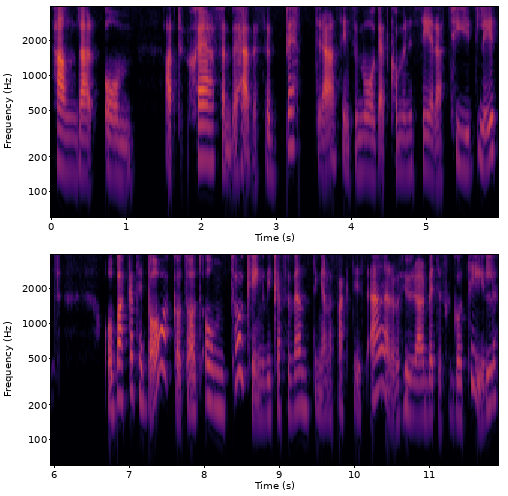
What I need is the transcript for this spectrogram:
handlar om att chefen behöver förbättra sin förmåga att kommunicera tydligt och backa tillbaka och ta ett omtag kring vilka förväntningarna faktiskt är och hur arbetet ska gå till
